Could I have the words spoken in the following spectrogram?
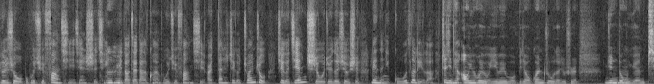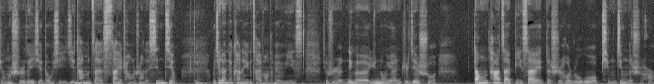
个是说我不会去放弃一件事情，遇到再大的困难不会去放弃，而但是这个专注、这个坚持，我觉得就是练在你骨子里了。这几天奥运会有一位我比较关注的，就是运动员平时的一些东西，以及他们在赛场上的心境。对我前两天看了一个采访，特别有意思，就是那个运动员直接说，当他在比赛的时候，如果平静的时候。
